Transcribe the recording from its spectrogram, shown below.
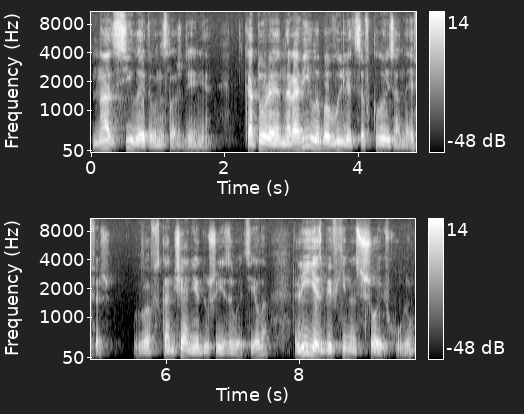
над силой этого наслаждения, которая норовила бы вылиться в клойза нефеш, в скончании души из его тела, ли езбивхина шой в хулю,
